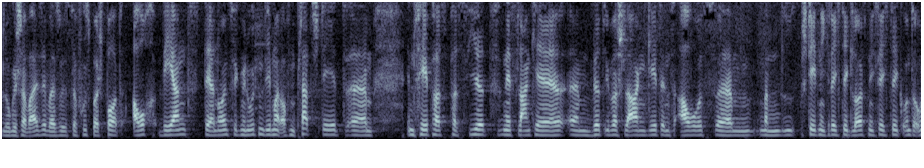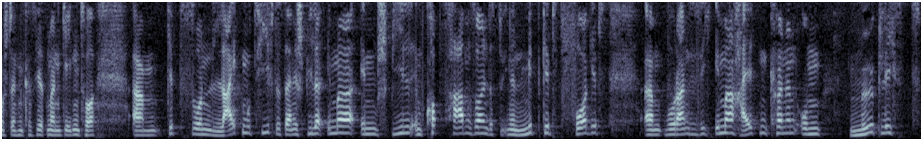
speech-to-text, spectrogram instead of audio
logischerweise, weil so ist der Fußballsport, auch während der 90 Minuten, die man auf dem Platz steht, ähm, ein Fehlpass passiert, eine Flanke ähm, wird überschlagen, geht ins Aus, ähm, man steht nicht richtig, läuft nicht richtig, unter Umständen kassiert man ein Gegentor. Ähm, Gibt es so ein Leitmotiv, das deine Spieler immer im Spiel im Kopf haben sollen, dass du ihnen mitgibst, vorgibst, ähm, woran sie sich immer halten können, um möglichst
